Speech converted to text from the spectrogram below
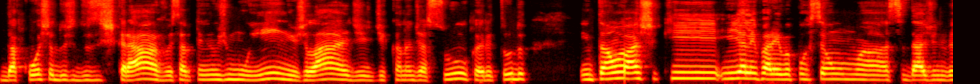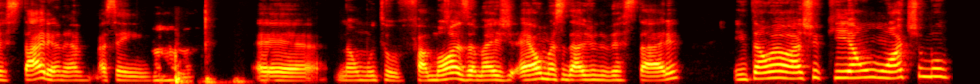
da coxa dos, dos escravos, sabe, tem uns moinhos lá de, de cana-de-açúcar e tudo. Então, eu acho que, e Além Paraíba, por ser uma cidade universitária, né, assim, uhum. é, não muito famosa, mas é uma cidade universitária. Então, eu acho que é um ótimo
